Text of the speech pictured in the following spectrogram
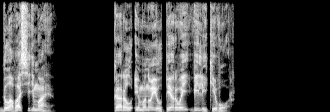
Глава 7. Карл Эммануил I – Великий вор.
